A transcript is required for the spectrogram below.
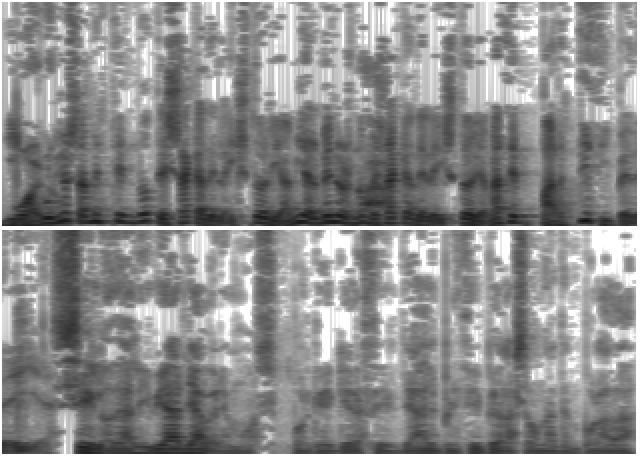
Y curiosamente no te saca de la historia, a mí al menos no me Ah. saca de la historia, me hace partícipe de ella. Sí, lo de aliviar ya veremos, porque quiero decir, ya al principio de la segunda temporada,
